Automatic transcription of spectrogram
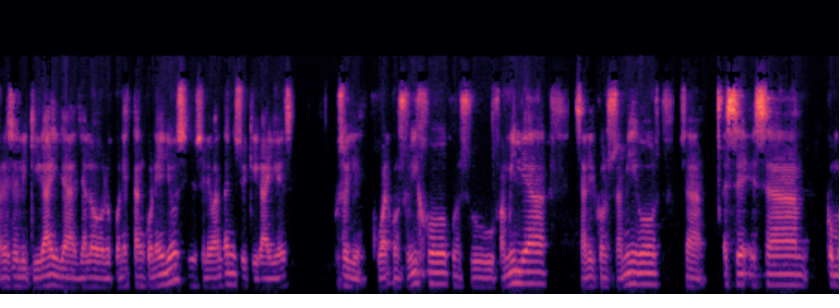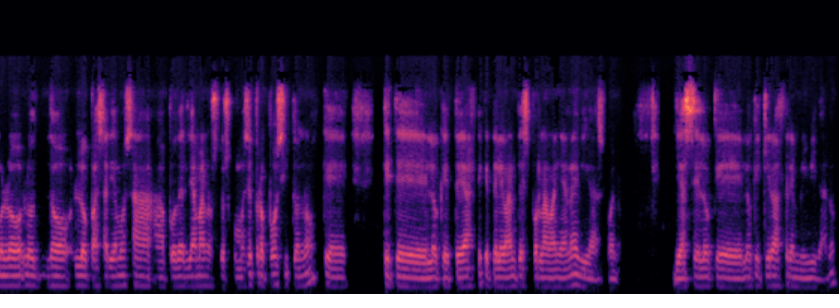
parece el Ikigai ya, ya lo, conectan con ellos, ellos se levantan y su Ikigai es, pues oye, jugar con su hijo, con su familia, salir con sus amigos, o sea, ese, esa, como lo, lo, lo, pasaríamos a, poder llamar nosotros como ese propósito, ¿no? Que, que te, lo que te hace que te levantes por la mañana y digas, bueno, ya sé lo que, lo que quiero hacer en mi vida, ¿no?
